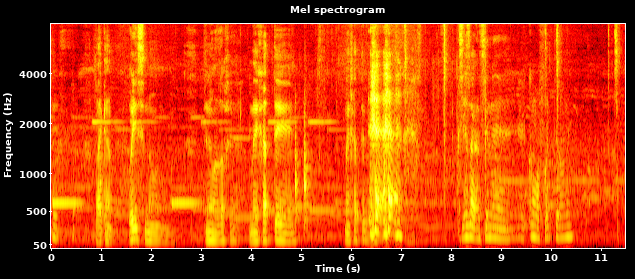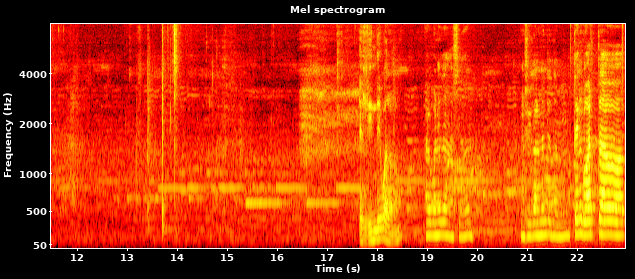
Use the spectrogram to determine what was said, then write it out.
sí. Bacán. Oye, si no. Tenemos dos. Me dejaste. Me dejaste. Sí, esa canción es, es como fuerte para mí. es linda igual, ¿o no? Es bonita canción. Musicalmente también. Tengo hartos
